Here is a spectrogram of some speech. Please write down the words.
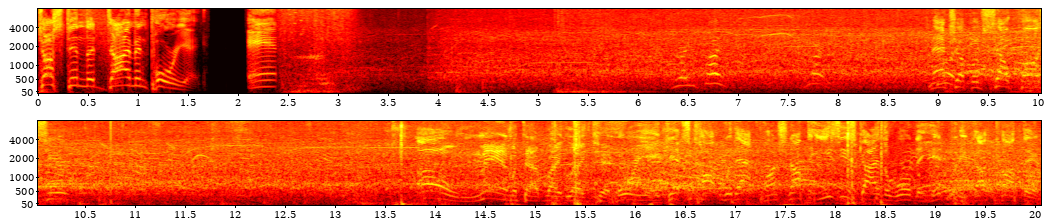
Dustin the Diamond Poirier. And You ready to fight? You ready? matchup of southpaws here. Oh, man, with that right leg kick. Poirier gets caught with that punch. Not the easiest guy in the world to hit, but he got caught there.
